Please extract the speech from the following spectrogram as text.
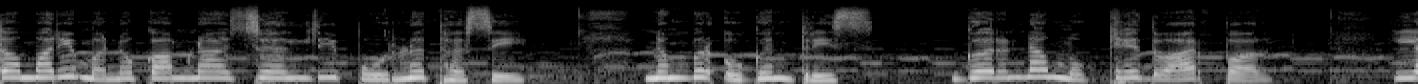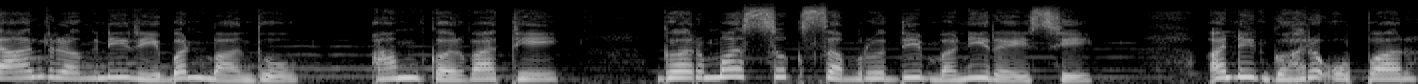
તમારી મનોકામના જલ્દી પૂર્ણ થશે. નંબર ઓગણત્રીસ. ઘરના મુખ્ય દ્વાર પર લાલ રંગની રિબન બાંધો. આમ કરવાથી ઘરમાં સુખ સમૃદ્ધિ બની રહે છે અને ઘર ઉપર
